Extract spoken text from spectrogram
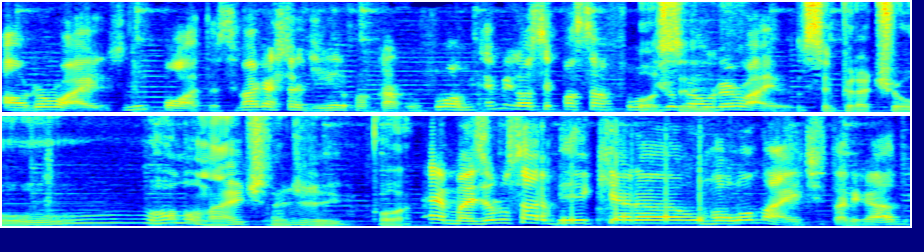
Outer Wilds, não importa. Você vai gastar dinheiro pra ficar com fome, é melhor você passar fome Pô, e jogar você- Outer Wilds. Você pirateou o Hollow Knight, né, DJ? Pô. É, mas eu não sabia que era um Hollow Knight, tá ligado?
